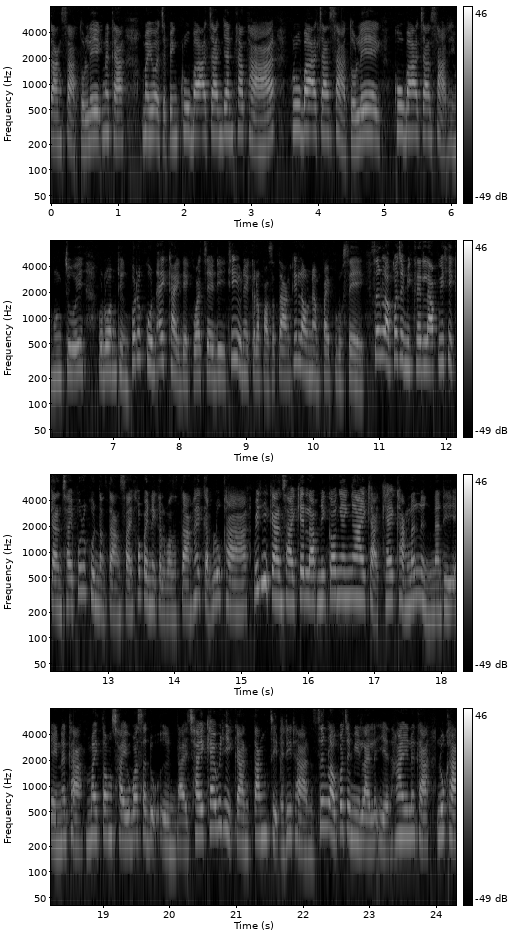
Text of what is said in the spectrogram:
ตางค์ศาสตร์ตัวเลขนะคะ ไม่ว่าจะเป็นครูบาอาจารย์ยันคาถา ครูบาอาจารย์ศาสตร์ตัวเลข ครูบาอาจารย์ศาสตร์แห่งฮวงจุ้ย รวมถึงพุทธคุณไอ้ไข่เด็กวัดเจดีที่อยู่ในกระเป๋าสตางค์ที่เรานำไปปลูกเสก ซึ่งเราก็จะมีเคล็ดลับวิธีการใช้พุทธคุณต่างๆ ใส่เข้าไปในกระเป๋าสตางค์ให้กับลูกค้า วิธีการใช้เคล็ดลับนี้ก็ง่าย ๆ ค่ะ แค่ครั้งละหนึ่งนาทีเองนะคะ ไม่ต้องใช้วัสดุอื่นใด ใช้แค่วิธีการตั้งจิตอธิษฐาน ซึ่งเราก็จะมีรายละเอียดให้นะคะลูกค้า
